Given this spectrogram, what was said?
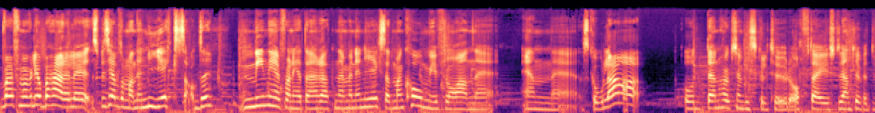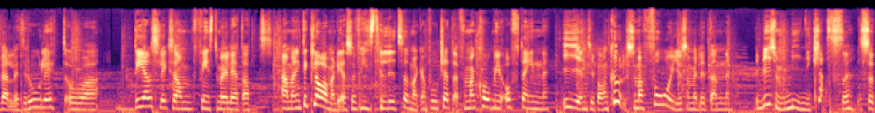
varför man vill jobba här, eller speciellt om man är nyexad. Min erfarenhet är att när man är nyexad, man kommer ju från eh, en eh, skola och den har också en viss kultur och ofta är ju studentlivet väldigt roligt och dels liksom finns det möjlighet att, är man inte klar med det så finns det lite så att man kan fortsätta för man kommer ju ofta in i en typ av en kull så man får ju som en liten, det blir som en miniklass. Så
